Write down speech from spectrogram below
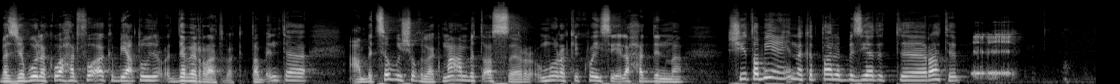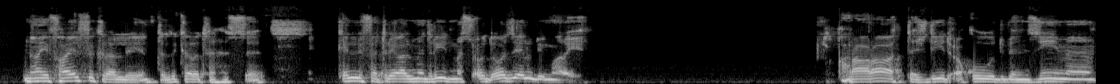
بس جابوا لك واحد فوقك بيعطوه دبل راتبك. طب أنت عم بتسوي شغلك ما عم بتقصر أمورك كويسة إلى حد ما شيء طبيعي إنك تطالب بزيادة راتب؟ نايف هاي الفكرة اللي أنت ذكرتها هسه. كلفت ريال مدريد مسعود أوزيل ودي ماريا. قرارات تجديد عقود بنزيما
